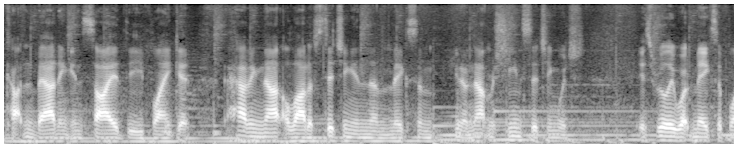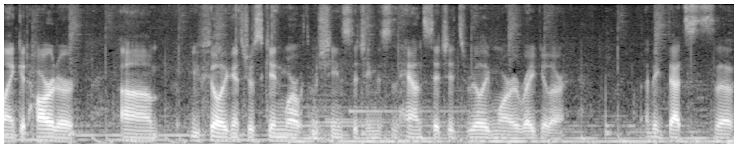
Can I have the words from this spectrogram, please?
cotton batting inside the blanket. Having not a lot of stitching in them makes them, you know, not machine stitching, which is really what makes a blanket harder. Um, you feel against your skin more with the machine stitching. This is hand stitch, it's really more irregular. I think that's the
